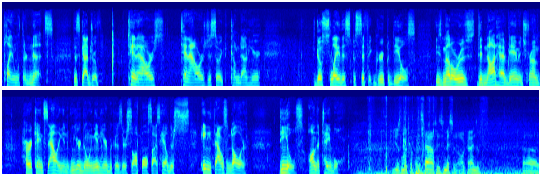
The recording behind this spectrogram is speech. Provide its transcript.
playing with their nuts. This guy drove 10 hours, 10 hours just so he could come down here go slay this specific group of deals. These metal roofs did not have damage from Hurricane Sally, and we are going in here because there's softball size hail. There's $80,000 deals on the table. If you just look up his house, he's missing all kinds of uh,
